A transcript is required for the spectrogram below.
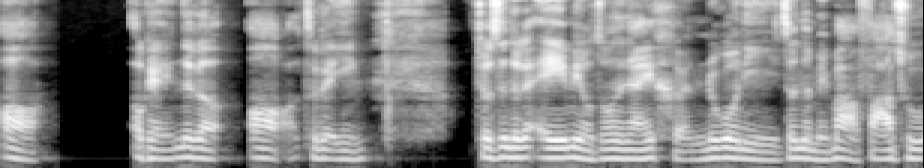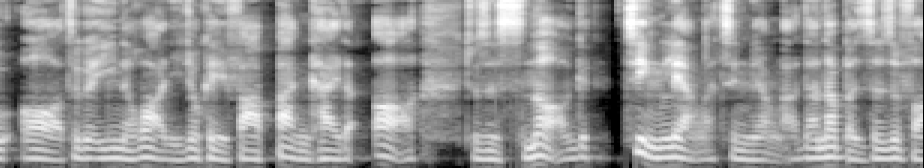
哦，OK，那个哦这个音。 就是那个 a 没有中间那一横，如果你真的没办法发出哦这个音的话，你就可以发半开的啊，就是 snug，尽量了，尽量了，但它本身是发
